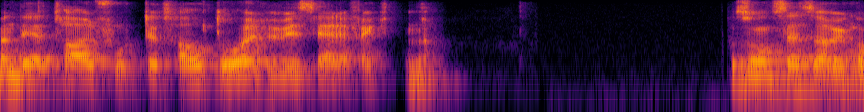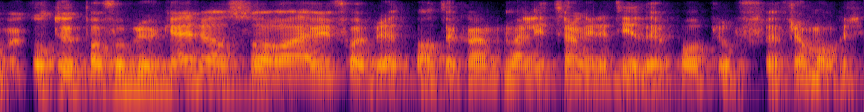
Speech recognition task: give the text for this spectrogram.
Men det tar fort et halvt år før vi ser effekten. Sånn sett så har vi kommet godt ut på forbruker, og så er vi forberedt på at det kan være litt trangere tider på proff fremover.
